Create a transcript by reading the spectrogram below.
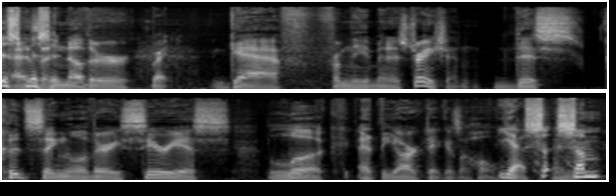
as another right. gaffe from the administration. This could signal a very serious look at the Arctic as a whole. Yeah, so- and, some-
